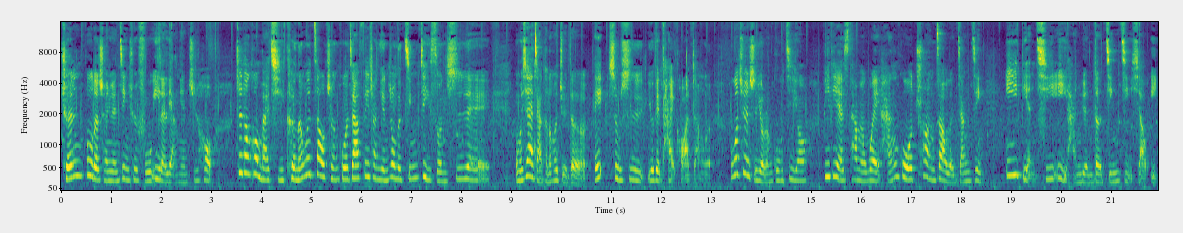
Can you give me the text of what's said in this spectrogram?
全部的成员进去服役了两年之后，这段空白期可能会造成国家非常严重的经济损失。诶，我们现在讲可能会觉得，诶，是不是有点太夸张了？不过确实有人估计哦。BTS 他们为韩国创造了将近一点七亿韩元的经济效益。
